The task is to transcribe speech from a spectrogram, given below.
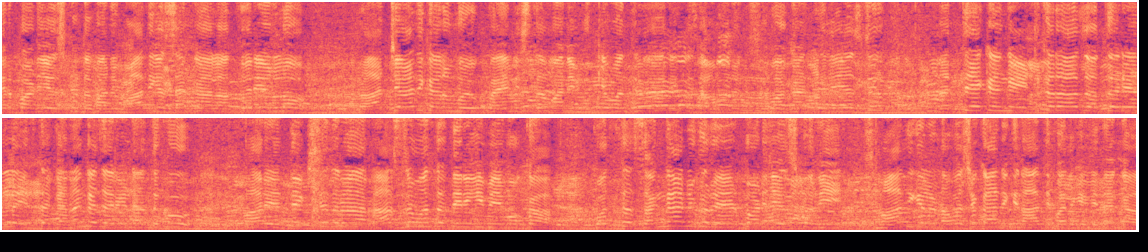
ఏర్పాటు చేసుకుంటామని మాదిగ సంఘాల ఆధ్వర్యంలో రాజ్యాధికారం పయనిస్తామని ముఖ్యమంత్రి గారికి శుభాకాంక్షలు తెలియజేస్తూ ప్రత్యేకంగా ఇటుకరాజు ఆధ్వర్యంలో ఇంత ఘనంగా జరిగినందుకు వారి అధ్యక్షతన రాష్ట్రం అంతా తిరిగి మేము ఒక కొత్త సంఘాన్ని కూడా ఏర్పాటు చేసుకొని మాదిగల నవశకానికి నాంది పలికే విధంగా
